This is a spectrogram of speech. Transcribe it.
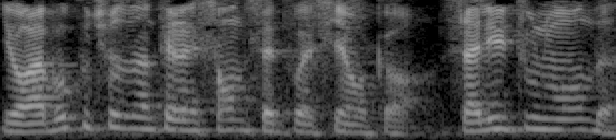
il y aura beaucoup de choses intéressantes cette fois-ci encore. Salut tout le monde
